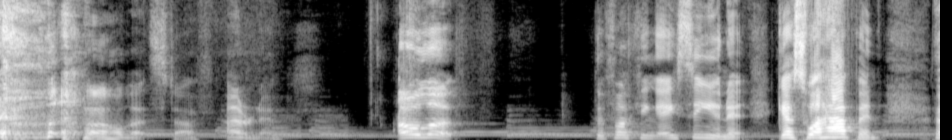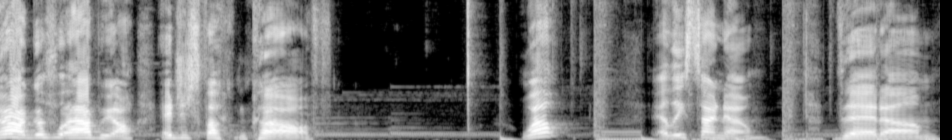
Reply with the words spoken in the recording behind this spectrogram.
all that stuff. I don't know. Oh look, the fucking AC unit. Guess what happened? Yeah, guess what happened, y'all? It just fucking cut off. Well, at least I know that um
